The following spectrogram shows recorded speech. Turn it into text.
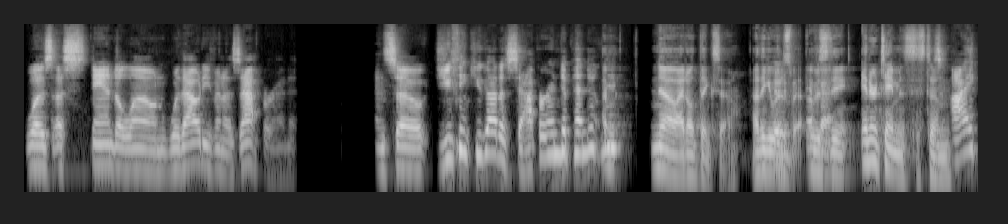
was a standalone without even a Zapper in it. And so, do you think you got a Zapper independently? I'm- No, I don't think so. I think it, It was it was the entertainment system. I,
